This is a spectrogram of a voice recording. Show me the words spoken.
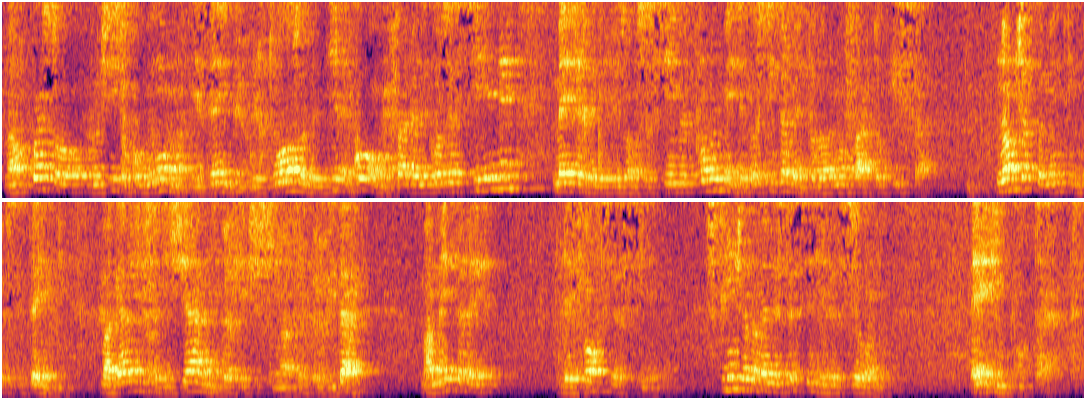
No? Questo lo cito come un esempio virtuoso del dire come fare le cose assieme, mettere le risorse assieme. Probabilmente questo intervento l'avremmo fatto, chissà, non certamente in questi tempi, magari fra dieci anni perché ci sono altre priorità, ma mettere le forze assieme, spingere nelle stesse direzioni è importante.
